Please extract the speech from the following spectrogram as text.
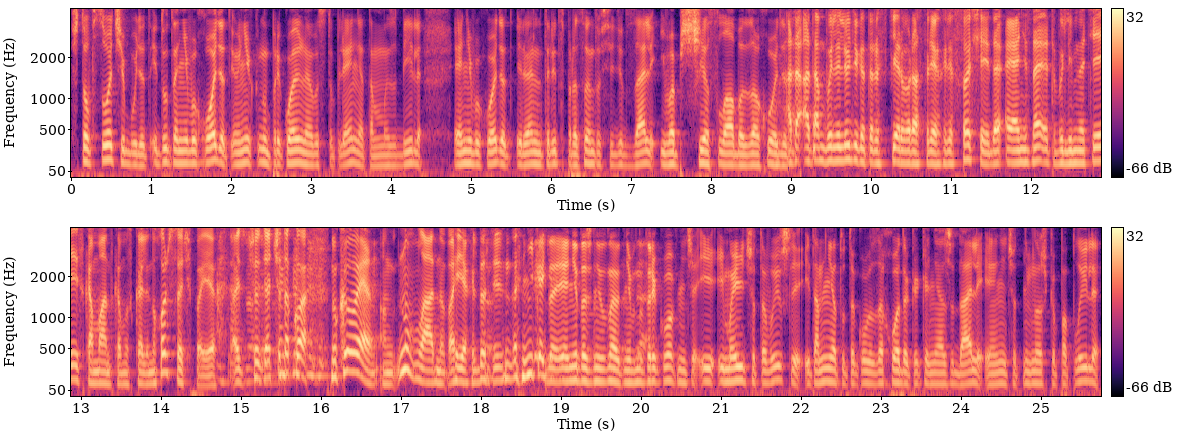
что в Сочи будет, и тут они выходят, и у них, ну, прикольное выступление, там мы сбили, и они выходят, и реально 30% сидит в зале, и вообще слабо заходят. А, а там были люди, которые в первый раз приехали в Сочи, и, да, и они знаю, это были именно те из команд, кому сказали, ну хочешь в Сочи поехать? А что такое? Ну КВН. Он, ну ладно, поехали. Да, никаких... Да, и они даже не знают ни внутриков, ничего. И мои что-то вышли, и там нету такого захода, как они ожидали, и они что-то немножко поплыли,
